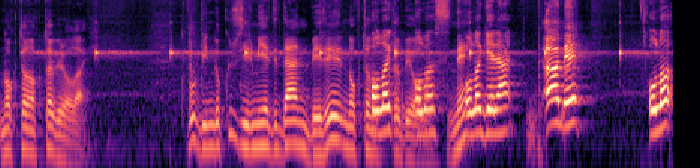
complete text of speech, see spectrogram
nokta nokta bir olay. Bu 1927'den beri nokta Ola, nokta bir olay. ola, ne? ola gelen, Aa, ne? ola,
